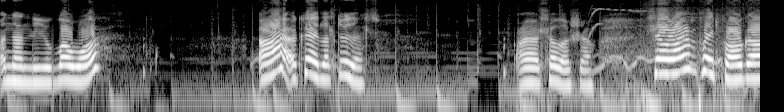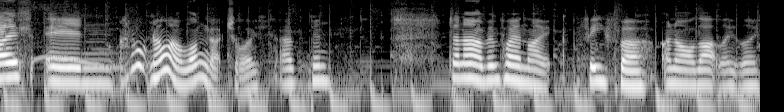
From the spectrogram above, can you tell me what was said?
And then the lower. Alright, okay, let's do this. Uh, solo show. So, I haven't played Fall Guys in... I don't know how long, actually. I've been... Don't know, I've been playing, like, FIFA and all that lately.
